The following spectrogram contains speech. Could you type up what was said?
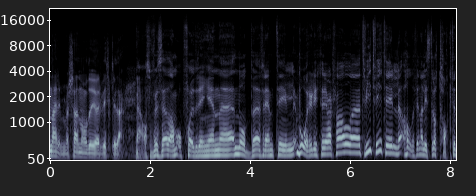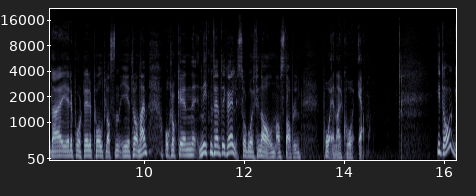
nærmer seg nå. Det gjør virkelig det. Ja, og Så får vi se da om oppfordringen eh, nådde frem til våre lyttere, i hvert fall. Eh, Tvi, tvi til alle finalister, og takk til deg, reporter Pål Plassen i Trondheim. Og klokken 19.50 i kveld så går finalen av stabelen på NRK1. I dag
